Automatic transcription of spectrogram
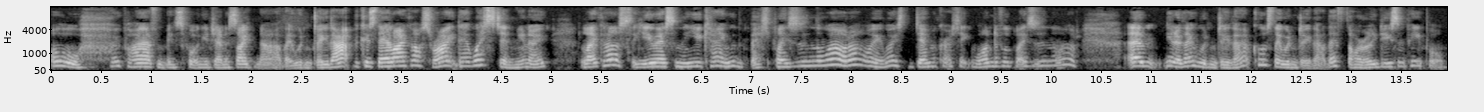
oh, hope I haven't been supporting a genocide. Nah, they wouldn't do that because they're like us, right? They're Western, you know, like us, the US and the UK. We're the best places in the world, aren't we? Most democratic, wonderful places in the world. Um, you know, they wouldn't do that. Of course they wouldn't do that. They're thoroughly decent people.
